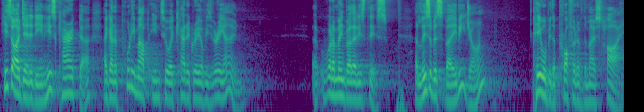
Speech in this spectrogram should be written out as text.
his identity and his character are going to put him up into a category of his very own. Uh, what I mean by that is this Elizabeth's baby, John, he will be the prophet of the Most High.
